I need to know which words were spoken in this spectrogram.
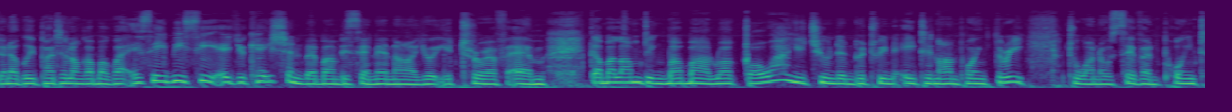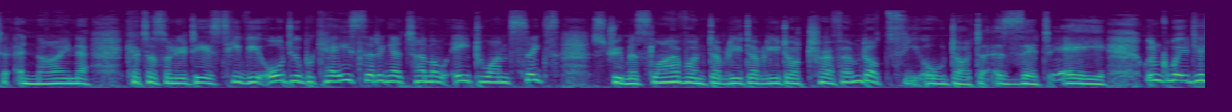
yona kuyiphathelwa ngaba kwa-sabc education bebambisene nayo i-true fm gama lam ndingubabalwa gxowa you tuned in between 89.3 to 107.9 catch us on your dstv audio bouquet sitting at channel 816 stream us live on www.trfm.co.za kwinkqubo yethu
